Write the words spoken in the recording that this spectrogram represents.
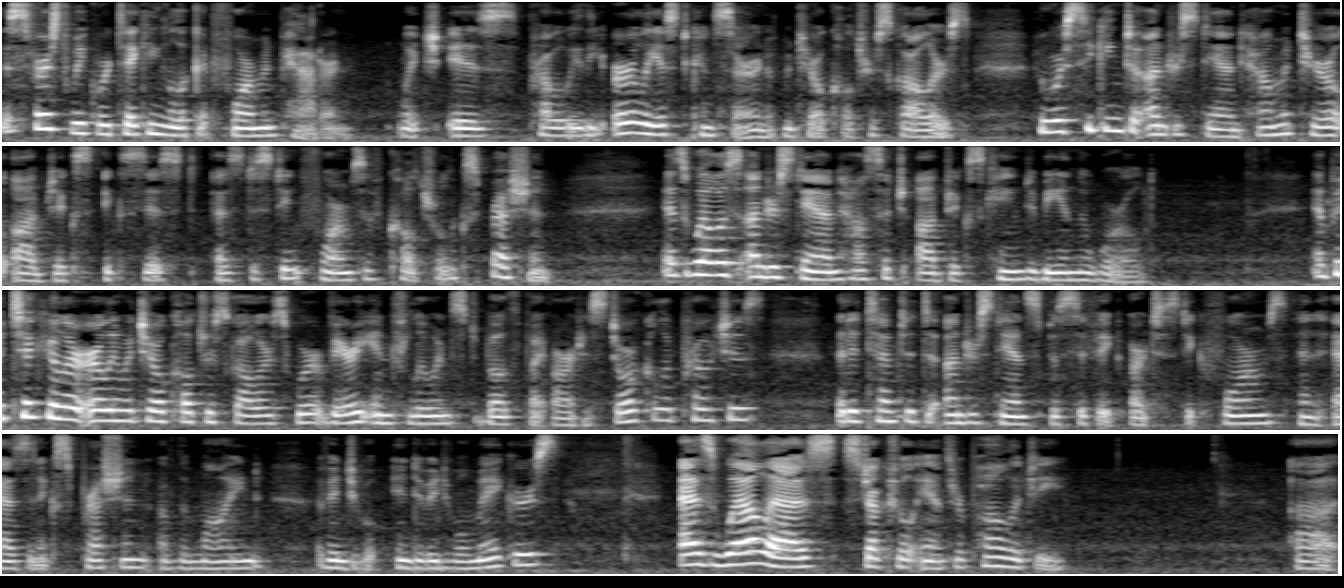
This first week, we're taking a look at form and pattern, which is probably the earliest concern of material culture scholars who are seeking to understand how material objects exist as distinct forms of cultural expression, as well as understand how such objects came to be in the world. In particular, early material culture scholars were very influenced both by art historical approaches that attempted to understand specific artistic forms and as an expression of the mind of individual makers as well as structural anthropology, uh,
